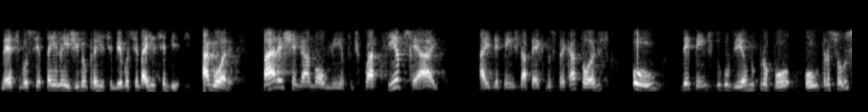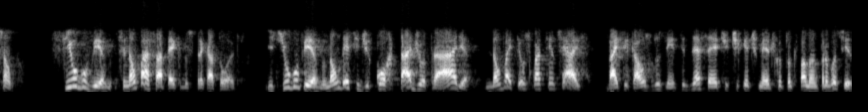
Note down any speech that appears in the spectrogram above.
Né? Se você está elegível para receber, você vai receber. Agora, para chegar no aumento de R$ reais, aí depende da PEC dos precatórios ou depende do governo propor outra solução. Se o governo, se não passar a PEC dos precatórios, e se o governo não decidir cortar de outra área, não vai ter os 400 reais. Vai ficar os 217 ticket médio que eu estou falando para vocês.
